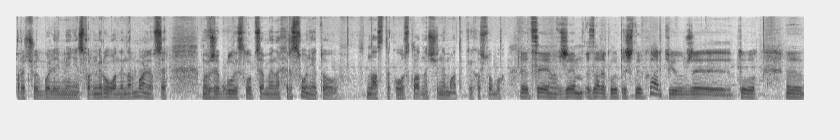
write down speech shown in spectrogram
прочот більш-менш сформований нормально все. Ми вже були з хлопцями на Херсоні, то в нас такого складнощі нема таких особо. Це вже зараз, коли прийшли в Хартію, вже то е,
